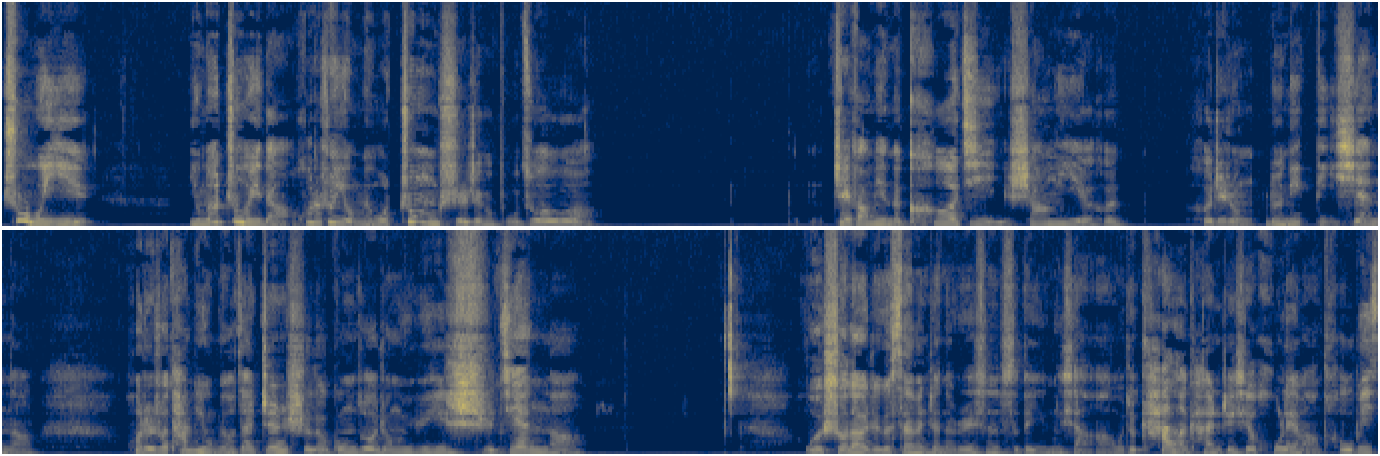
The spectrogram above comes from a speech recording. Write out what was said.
注意，有没有注意到，或者说有没有重视这个不作恶这方面的科技、商业和和这种伦理底线呢？或者说他们有没有在真实的工作中予以实践呢？我受到这个 Seven Generations 的影响啊，我就看了看这些互联网投币。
